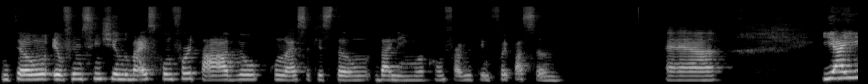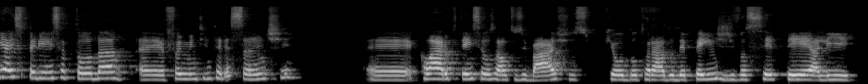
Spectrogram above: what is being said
Então, eu fui me sentindo mais confortável com essa questão da língua conforme o tempo foi passando. É... E aí, a experiência toda é, foi muito interessante. É, claro que tem seus altos e baixos, porque o doutorado depende de você ter ali,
